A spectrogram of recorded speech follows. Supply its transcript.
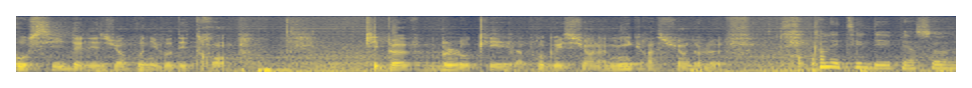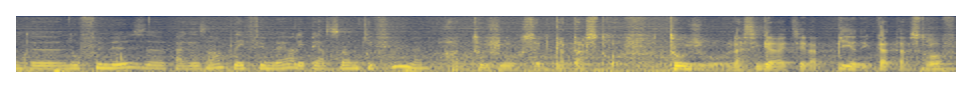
aussi des lésions au niveau des trompes qui peuvent bloquer la progression, la migration de l'œuf. Qu'en est-il des personnes, de nos fumeuses, par exemple, les fumeurs, les personnes qui fument? Ah, Toujours cette catastrophe. Toujours. La cigarette, c'est la pire des catastrophes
